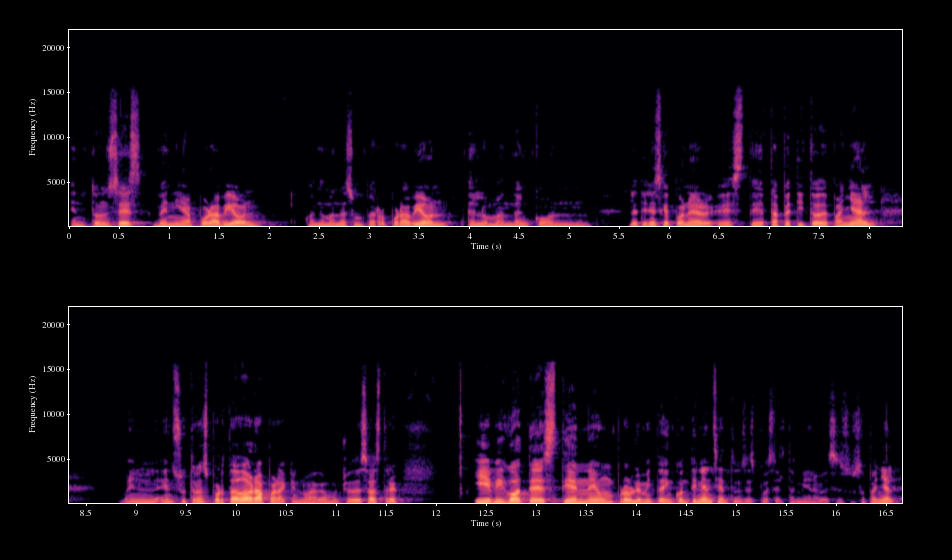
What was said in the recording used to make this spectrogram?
Entonces venía por avión. Cuando mandas un perro por avión, te lo mandan con. Le tienes que poner este tapetito de pañal en, en su transportadora para que no haga mucho desastre. Y Bigotes tiene un problemita de incontinencia, entonces pues él también a veces usa pañal.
